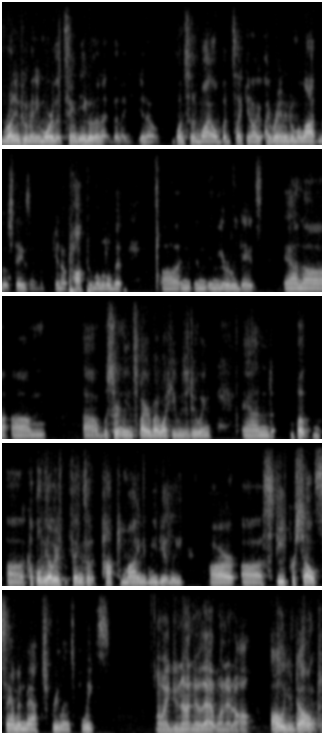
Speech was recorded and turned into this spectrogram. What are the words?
run into him anymore at san diego than I, than I you know once in a while but it's like you know I, I ran into him a lot in those days and you know talked to him a little bit uh, in, in, in the early days. And uh, um, uh, was certainly inspired by what he was doing. And but uh, a couple of the other things that popped to mind immediately are uh, Steve Purcell's Sam and Max Freelance Police. Oh, I do not know that one at all. Oh, you don't?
